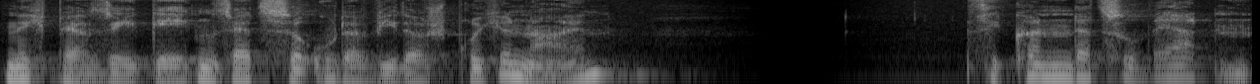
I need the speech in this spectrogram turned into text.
nicht per se Gegensätze oder Widersprüche, nein, sie können dazu werden.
